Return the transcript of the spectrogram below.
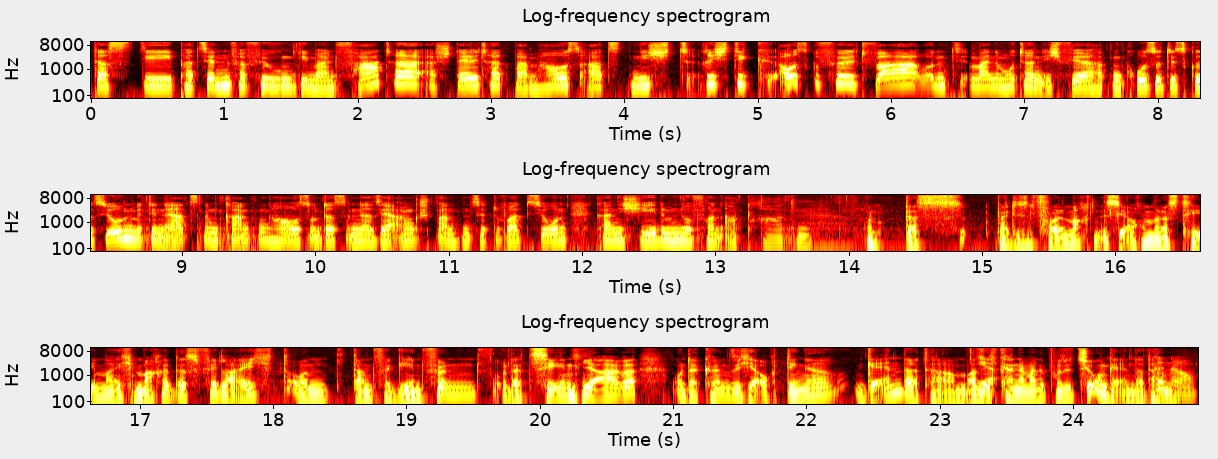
dass die Patientenverfügung, die mein Vater erstellt hat beim Hausarzt, nicht richtig ausgefüllt war. Und meine Mutter und ich, wir hatten große Diskussionen mit den Ärzten im Krankenhaus und das in einer sehr angespannten Situation kann ich jedem nur von abraten. Und das bei diesen Vollmachten ist ja auch immer das Thema, ich mache das vielleicht und dann vergehen fünf oder zehn Jahre und da können sich ja auch Dinge geändert haben. Also ja. ich kann ja meine Position geändert haben. Genau.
